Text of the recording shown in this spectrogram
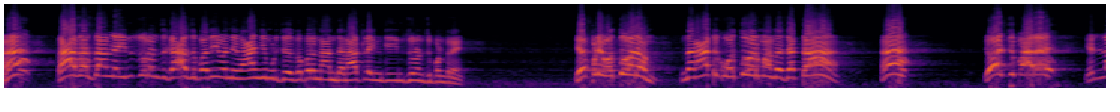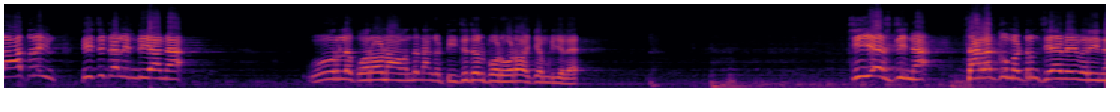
ஆ? ராஜஸ்தான்ல இன்சூரன்ஸ் காசு பதிவு பண்ணி வாங்கி முடிச்சதுக்கு அப்புறம் நான் இந்த நாட்டில் இங்க இன்சூரன்ஸ் பண்றேன். எப்படி ஒத்து வரும்? இந்த நாட்டுக்கு ஒத்து வருமா அந்த சட்டம்? யோசிச்சு பாரு. எல்லாத்துலயும் டிஜிட்டல் இந்தியான ஊர்ல கொரோனா வந்து நாங்க டிஜிட்டல் போர்டு கூட வைக்க முடியல. ஜிஎஸ்டின சரக்கு மற்றும் சேவை வரின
